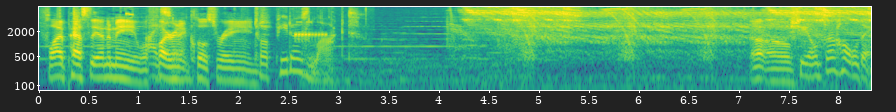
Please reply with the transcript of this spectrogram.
fly past the enemy. We'll Aye, fire at close range. Torpedoes locked. Uh oh. Shields are holding.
